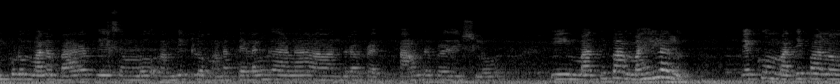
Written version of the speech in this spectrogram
ఇప్పుడు మన భారతదేశంలో అందుట్లో మన తెలంగాణ ఆంధ్రప్రదేశ్ ఆంధ్రప్రదేశ్లో ఈ మద్యపాన మహిళలు ఎక్కువ మద్యపానం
